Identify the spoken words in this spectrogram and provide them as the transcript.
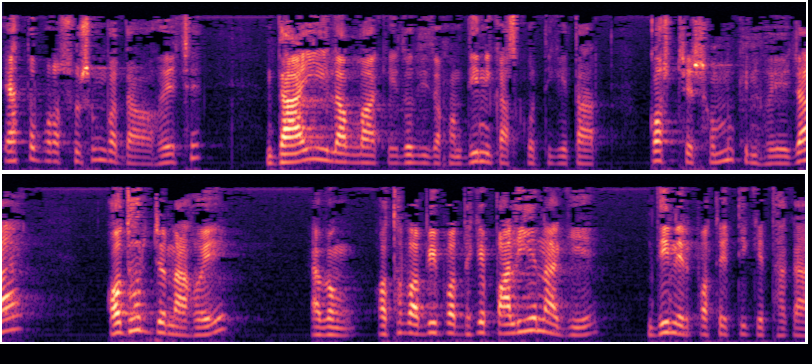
এত বড় সুসংবাদ দেওয়া হয়েছে। দায়ী আল্লাহকে যদি যখন দিন কাজ করতে গিয়ে তার কষ্টের সম্মুখীন হয়ে যায়, অধৈর্য না হয়ে এবং অথবা বিপদ থেকে পালিয়ে না গিয়ে দিনের পথে টিকে থাকা,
